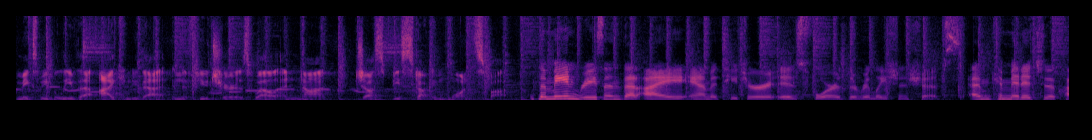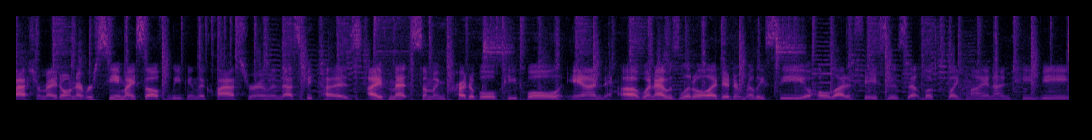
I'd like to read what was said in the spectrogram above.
makes me believe that I can do that in the future as well and not just be stuck in one spot. The main reason that I am a teacher is for the relationships. I'm committed to the classroom. I don't ever see myself leaving the the classroom and that's because I've met some incredible people and uh, when I was little I didn't really see a whole lot of faces that looked like mine on TV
